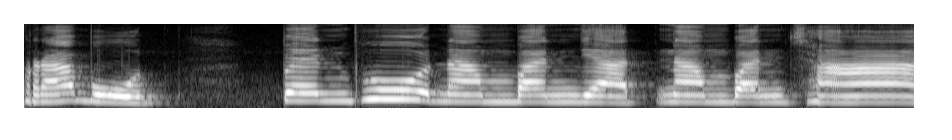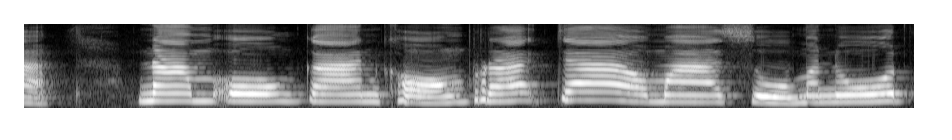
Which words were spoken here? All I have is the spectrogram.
พระบุตร เป็นผู้นำบัญญัตินำบัญชานำองค์การของพระเจ้ามาสู่มนุษย์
